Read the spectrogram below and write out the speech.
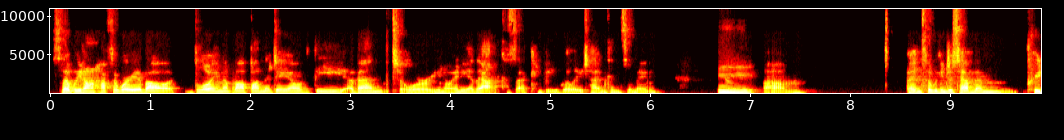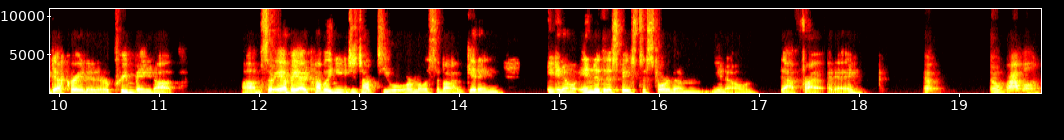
so that we don't have to worry about blowing them up on the day of the event or you know any of that because that can be really time consuming Mm, um, and so we can just have them pre-decorated or pre-made up. Um, so Abby, I'd probably need to talk to you or Melissa about getting, you know, into the space to store them, you know, that Friday. Yep, no problem.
